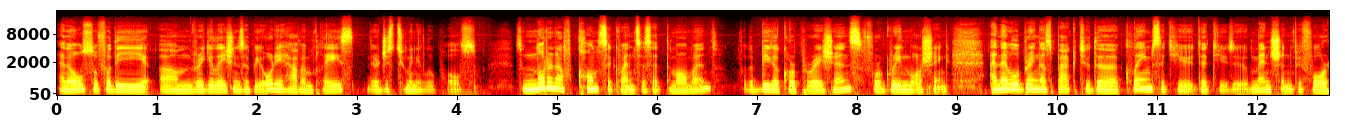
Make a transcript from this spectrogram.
and also for the um, regulations that we already have in place, there are just too many loopholes. So not enough consequences at the moment for the bigger corporations for greenwashing, and that will bring us back to the claims that you that you mentioned before.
